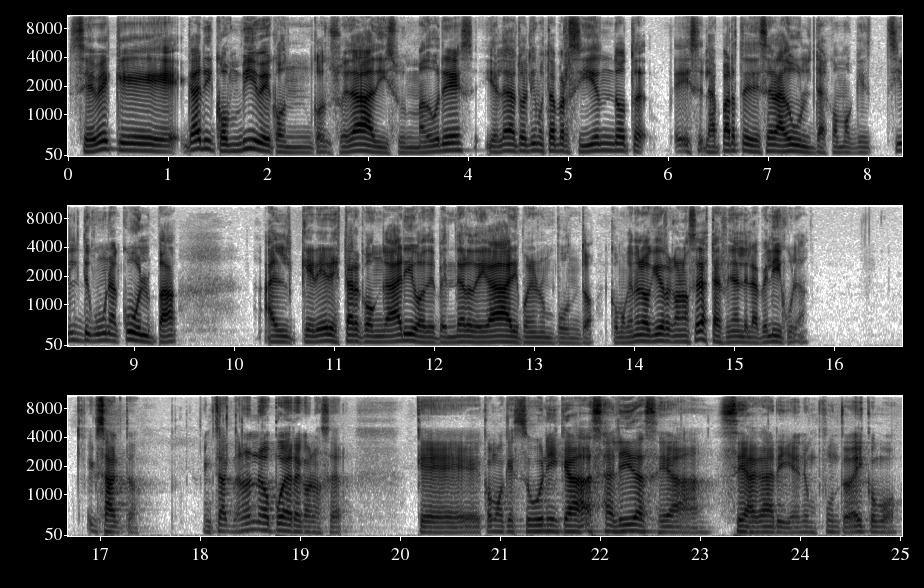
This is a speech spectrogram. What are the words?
Se ve que Gary convive con, su edad y su inmadurez y el lado todo el tiempo está persiguiendo la parte de ser adulta, como que siente como una culpa al querer estar con Gary o depender de Gary poner un punto. Como que no lo quiere reconocer hasta el final de la película. Exacto, exacto, no, no lo puede reconocer. Que como que su única salida sea, sea Gary en un punto. Ahí como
